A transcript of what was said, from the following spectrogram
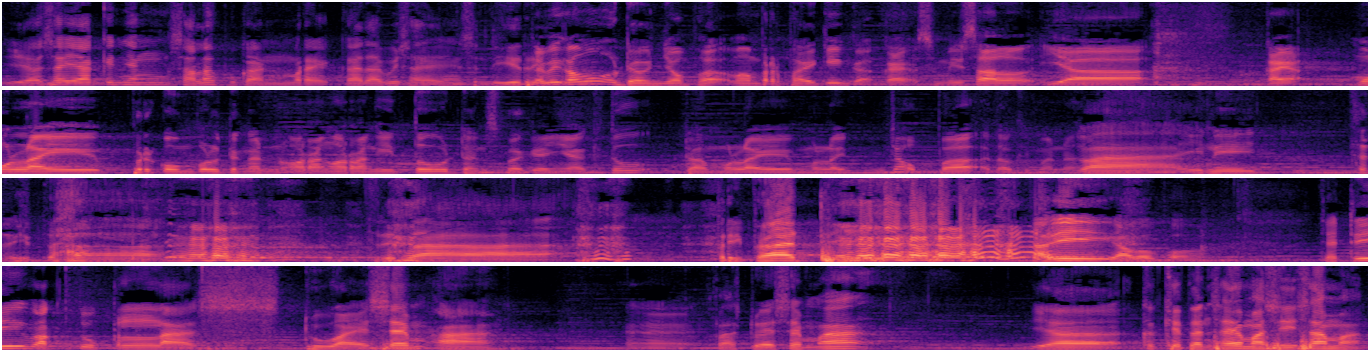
ya saya yakin yang salah bukan mereka tapi saya yang sendiri. Tapi gitu. kamu udah nyoba memperbaiki nggak kayak semisal ya kayak mulai berkumpul dengan orang-orang itu dan sebagainya gitu udah mulai mulai coba atau gimana? Wah ini cerita cerita pribadi tapi nggak apa-apa. Jadi waktu kelas 2 SMA. Kelas 2 SMA ya kegiatan saya masih sama.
